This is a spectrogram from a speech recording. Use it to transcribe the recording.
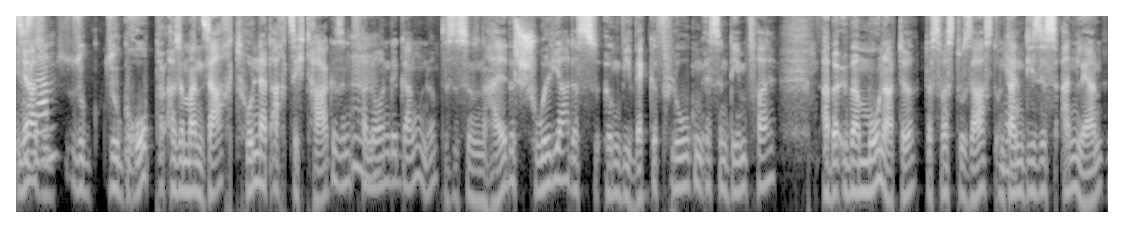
Zusammen? Ja, so, so, so grob, also man sagt, 180 Tage sind mhm. verloren gegangen. Ne? Das ist so ein halbes Schuljahr, das irgendwie weggeflogen ist in dem Fall. Aber über Monate, das, was du sagst, und ja. dann dieses Anlernen.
